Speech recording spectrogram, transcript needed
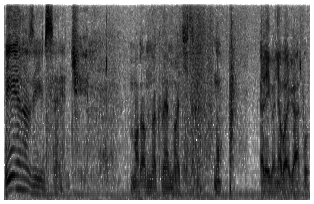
Ilyen az én szerencsém. Magamnak nem hagytam. Na, elég a nyavajgásból.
